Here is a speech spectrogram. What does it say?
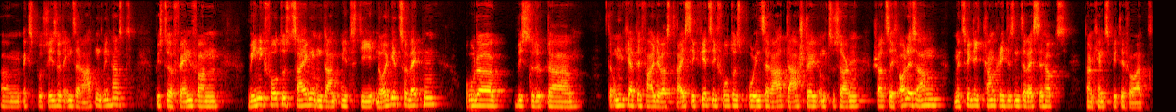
ähm, Exposés oder Inseraten drin hast? Bist du ein Fan von wenig Fotos zeigen, um damit die Neugier zu wecken? Oder bist du der, der umgekehrte Fall, der was 30, 40 Fotos pro Inserat darstellt, um zu sagen, schaut euch alles an, wenn ihr wirklich konkretes Interesse habt, dann kennt es bitte vor Ort.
